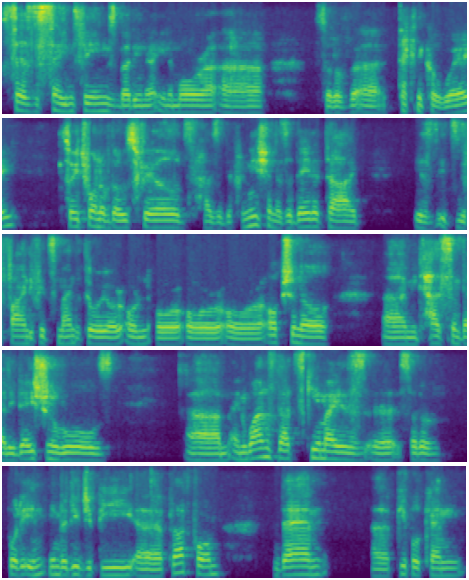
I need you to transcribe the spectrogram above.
says the same things, but in a, in a more uh, sort of uh, technical way. So each one of those fields has a definition as a data type. Is it's defined if it's mandatory or or or, or, or optional. Um, it has some validation rules, um, and once that schema is uh, sort of put in in the DGP uh, platform, then uh, people can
